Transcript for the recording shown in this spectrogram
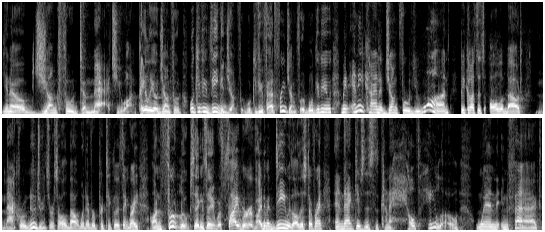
you know, junk food to match you on. Paleo junk food. We'll give you vegan junk food. We'll give you fat free junk food. We'll give you, I mean, any kind of junk food you want because it's all about macronutrients or it's all about whatever particular thing, right? On Froot Loops, they can say with fiber, vitamin D, with all this stuff, right? And that gives us this kind of health halo when in fact,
